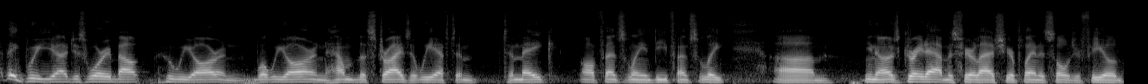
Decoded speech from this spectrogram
I think we uh, just worry about who we are and what we are and how the strides that we have to to make offensively and defensively. Um, you know, it was great atmosphere last year playing at Soldier Field,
